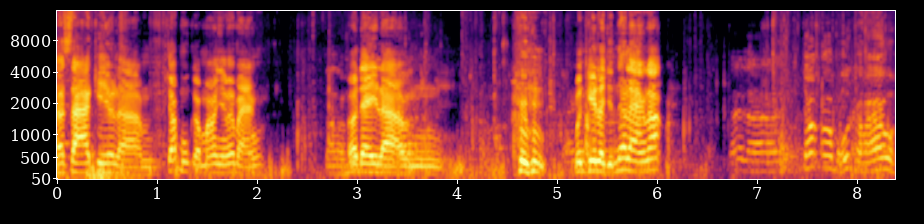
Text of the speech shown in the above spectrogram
xa xa kia là chóp mũi Cà Mau nha mấy bạn. Ở đây là, bên kia là Vịnh Thái Lan đó. Đây là chót mũi cà mau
